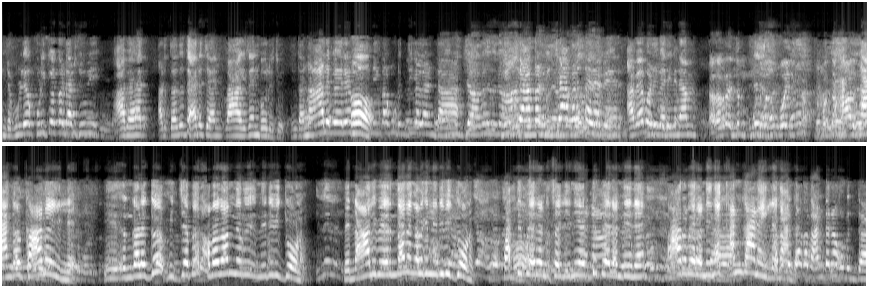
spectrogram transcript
என்ற புள்ளைய குளிக்க கேட்டார் ஜூவி அவர் அடுத்தது தரிசன் வாகிசன் போலிச்சு இந்த நாலு பேரே நீங்கள் கொடுத்தீங்களா பேர். அவ வழி வருவினம் அதாவது இந்த மூணு வருஷம் போயிருக்கலாம் மொத்தம் நாலு நாங்கள் காண இல்லை. எங்களுக்கு மிச்ச பேர் அவதான் நிறு நிரூபிக்கணும் இந்த நாலு பேரும் தான் எங்களுக்கு நிரூபிக்கணும் பத்து பேர் என்று சொல்லி நீ எட்டு பேர் என்றீனே ஆறு பேர் என்றீனே கண் காண இல்லை நாங்கள் தண்டனை கொடுத்தா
